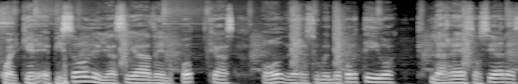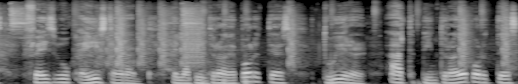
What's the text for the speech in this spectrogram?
cualquier episodio, ya sea del podcast o de resumen deportivo las redes sociales Facebook e Instagram en la Pintura Deportes, Twitter at Pintura Deportes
